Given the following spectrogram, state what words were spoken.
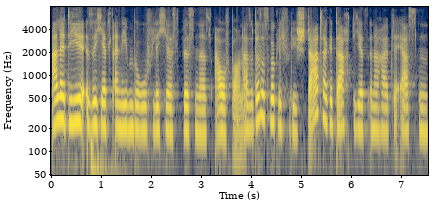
alle, die sich jetzt ein nebenberufliches Business aufbauen. Also das ist wirklich für die Starter gedacht, die jetzt innerhalb der ersten,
